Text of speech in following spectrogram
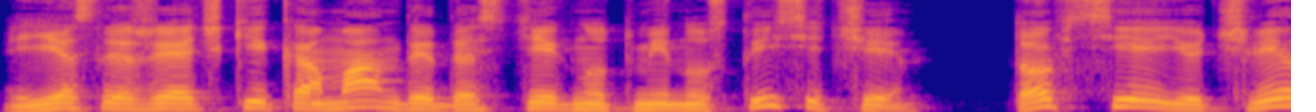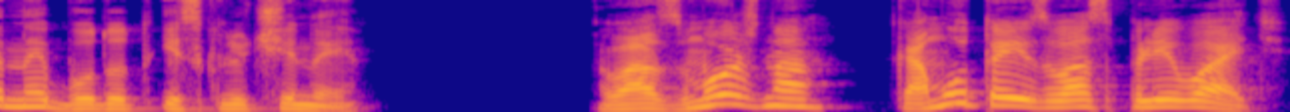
Если же очки команды достигнут минус тысячи, то все ее члены будут исключены. Возможно, кому-то из вас плевать,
